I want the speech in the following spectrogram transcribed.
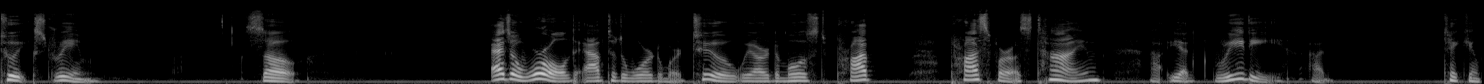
too extreme. So, as a world after the World War II, we are the most pro- prosperous time, uh, yet greedy uh, taking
